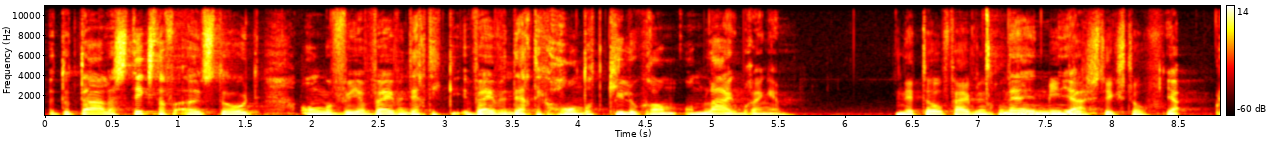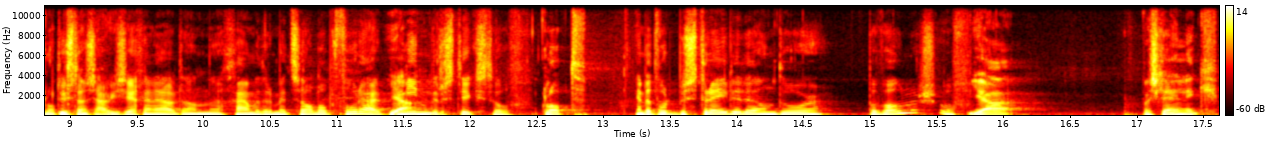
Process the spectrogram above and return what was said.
het totale stikstofuitstoot ongeveer 35, 3500 kilogram omlaag brengen. Netto 2500 Nee, minder ja. stikstof. Ja, klopt. Dus dan zou je zeggen, nou dan eh, gaan we er met z'n allen op vooruit. Ja. Minder stikstof. Klopt. En dat wordt bestreden dan door bewoners? Of? Ja, waarschijnlijk.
